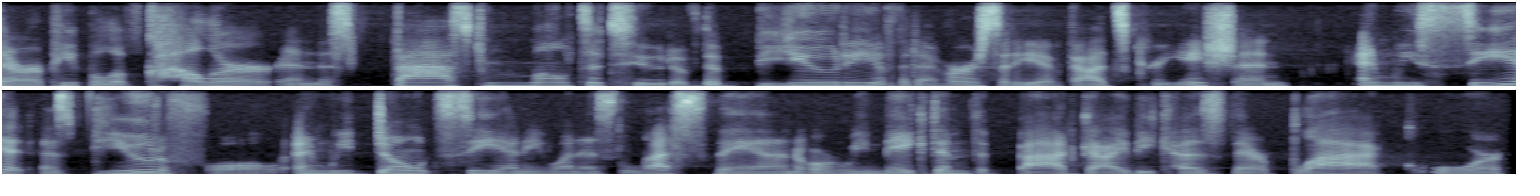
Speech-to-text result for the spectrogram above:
there are people of color and this vast multitude of the beauty of the diversity of God's creation, and we see it as beautiful and we don't see anyone as less than or we make them the bad guy because they're black or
